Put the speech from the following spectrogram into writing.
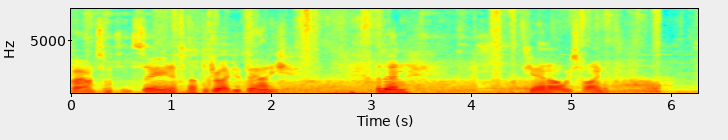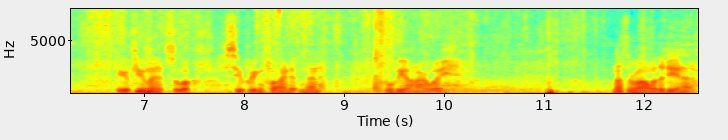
bouncing. It's insane. It's enough to drive you batty. But then, can't always find them. Take a few minutes to look, see if we can find it, and then we'll be on our way. Nothing wrong with a DNF.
